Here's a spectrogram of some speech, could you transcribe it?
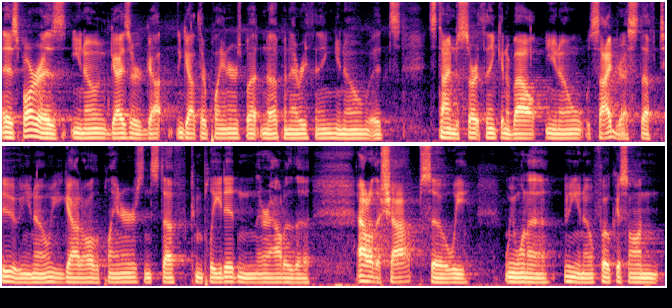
as far as you know, guys are got got their planners buttoned up and everything. You know, it's it's time to start thinking about you know side dress stuff too. You know, you got all the planners and stuff completed, and they're out of the out of the shop. So we we want to you know focus on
